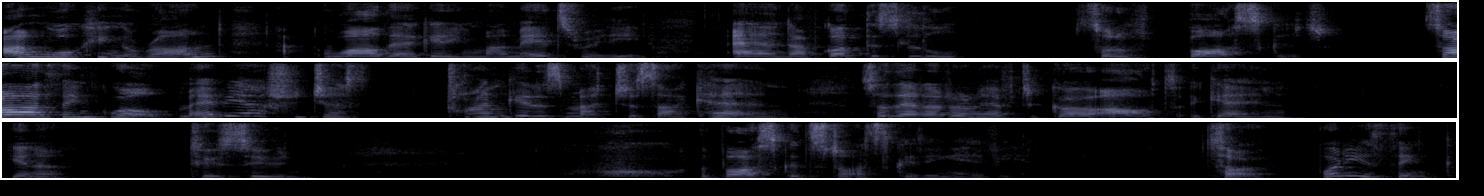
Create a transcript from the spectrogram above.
I'm walking around while they're getting my meds ready, and I've got this little sort of basket. So I think, well, maybe I should just try and get as much as I can so that I don't have to go out again, you know, too soon. The basket starts getting heavy. So, what do you think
